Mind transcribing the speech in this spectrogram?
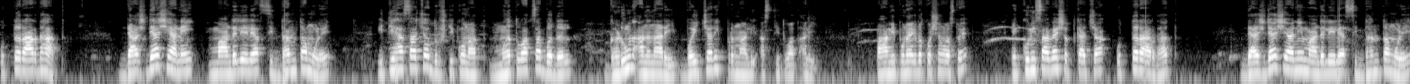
उत्तरार्धात डॅश डॅश याने मांडलेल्या सिद्धांतामुळे इतिहासाच्या दृष्टिकोनात महत्त्वाचा बदल घडवून आणणारी वैचारिक प्रणाली अस्तित्वात आली. पहा मी पुन्हा एकदा क्वेश्चन वाचतोय. एकोणीसाव्या शतकाच्या उत्तरार्धात डॅश डॅश याने मांडलेल्या सिद्धांतामुळे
